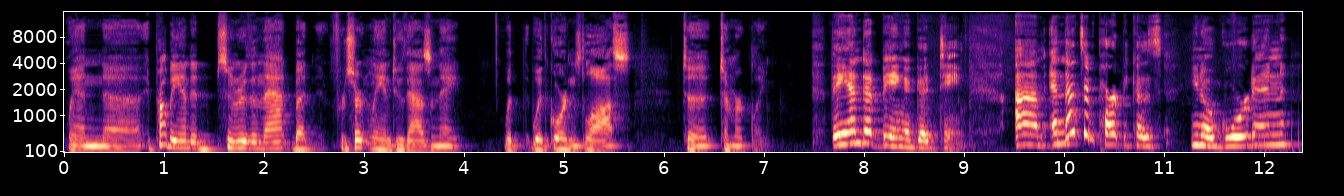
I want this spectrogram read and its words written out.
when uh, it probably ended sooner than that, but for certainly in 2008 with with Gordon's loss to to Merkley. They end up being a good team, um, and that's in part because you know Gordon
